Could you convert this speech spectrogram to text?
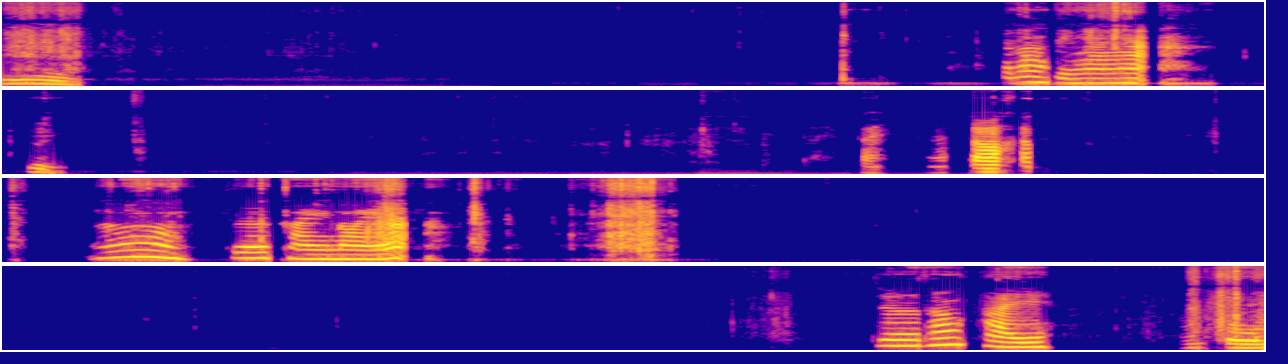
อืม สิงางะไปหาต่อครับอ้าวเจอไข่หน่อยละเจอทั้งไข่ ทั้งตูม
